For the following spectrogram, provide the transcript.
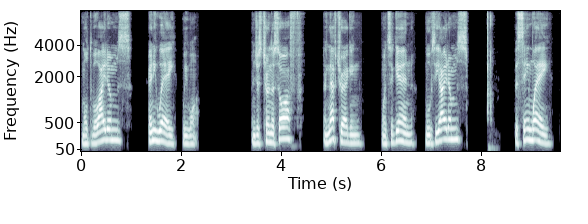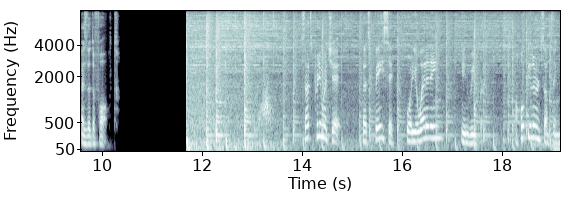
multiple items, any way we want. And just turn this off, and left dragging, once again, moves the items the same way as the default. So that's pretty much it. That's basic audio editing in Reaper. I hope you learned something,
